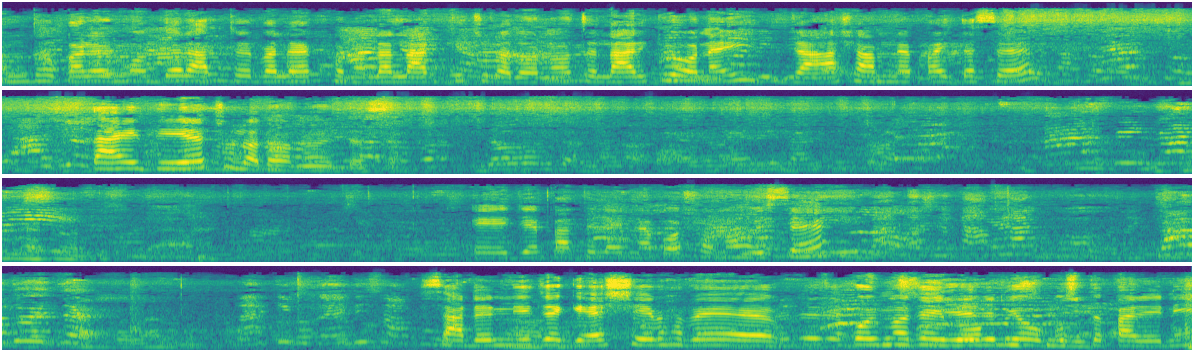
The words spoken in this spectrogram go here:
অন্ধকারের মধ্যে রাত্রের বেলা এখন আমরা লাড়কি চুলা ধরানো হচ্ছে। লাড়কিও নেই, যা সামনে পাইতেছে, তাই দিয়ে চুলা ধরানো হইতেছে। এই যে পাতিলাইনা বসানো হয়েছে সাডেনলি যে গ্যাস সেভাবে কই মজাই কেউ বুঝতে পারেনি।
